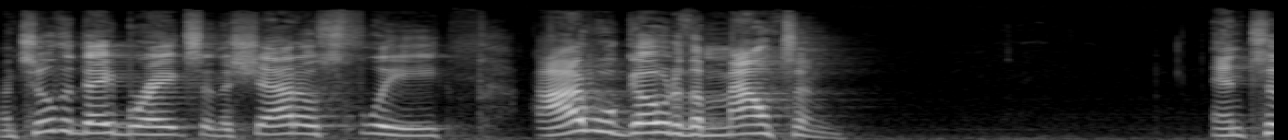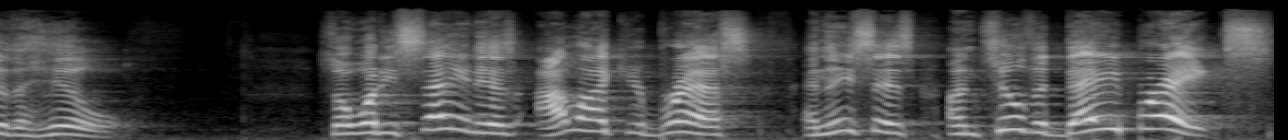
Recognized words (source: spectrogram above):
Until the day breaks and the shadows flee, I will go to the mountain and to the hill. So, what he's saying is, I like your breasts. And then he says, Until the day breaks,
